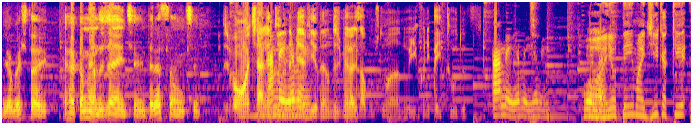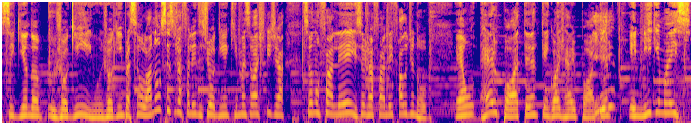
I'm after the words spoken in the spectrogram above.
E eu gostei. Eu recomendo, gente. É interessante. De bom, a Charlie é Amei, tudo na minha vida. Um dos melhores álbuns do ano. ícone peitudo. Amei, amei, amei. Ó, eu tenho uma dica que, seguindo o joguinho, um joguinho pra celular. Não sei se eu já falei desse joguinho aqui, mas eu acho que já. Se eu não falei, se eu já falei, falo de novo. É um Harry Potter, quem gosta de Harry Potter, Enigmas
